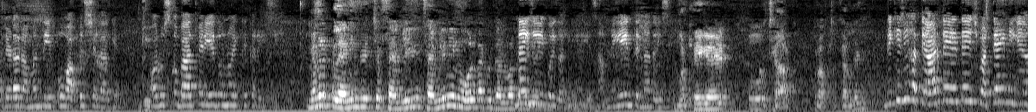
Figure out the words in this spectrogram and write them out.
ਜਿਹੜਾ ਰਮਨਦੀਪ ਉਹ ਵਾਪਸ ਚਲਾ। ਗਿਆ। ਔਰ ਉਸ ਤੋਂ ਬਾਅਦ ਫਿਰ ਇਹ ਦੋਨੋਂ ਇੱਥੇ ਕਰੇ ਸੀ। ਮੈਮ ਇਹ ਪਲੈਨਿੰਗ ਦੇ ਵਿੱਚ ਫੈਮਿਲੀ ਫੈਮਿਲੀ ਵੀ ਇਨਵੋਲਵ ਹੈ? ਕੋਈ ਗੱਲਬਾਤ ਨਹੀਂ ਜੀ ਕੋਈ ਗੱਲ ਨਹੀਂ ਆਈ ਸਾਹਮਣੇ। ਇਹ ਇਨ ਤਿੰਨਾਂ ਦਾ ਹੀ ਸੀ। ਵਰਤੇ ਗਏ ਉਹ ਹਥਿਆਰ ਪ੍ਰਾਪਤ ਕਰ ਲਏ? ਦੇਖੀ ਜੀ ਹਥਿਆਰ ਤੇ ਵਿੱਚ ਵਰਤਿਆ ਹੀ ਨਹੀਂ ਗਿਆ।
